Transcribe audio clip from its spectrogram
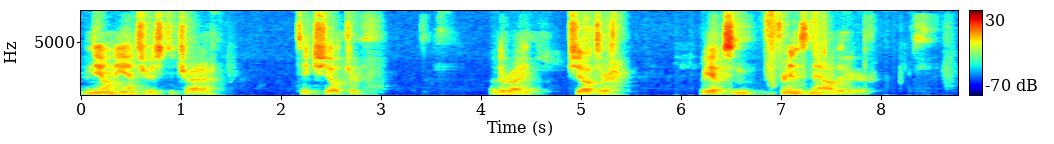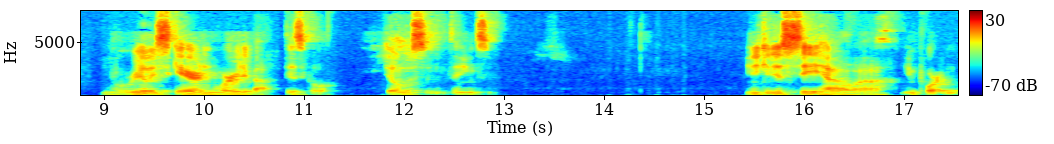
And the only answer is to try to take shelter of the right shelter. We have some friends now that are, you know, really scared and worried about physical illness and things. And you can just see how uh, important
